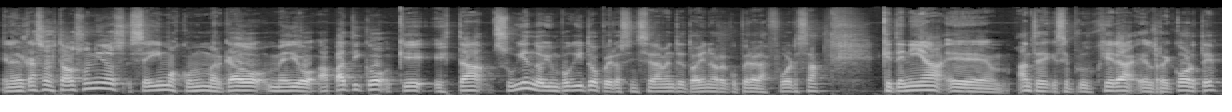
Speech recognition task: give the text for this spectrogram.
En el caso de Estados Unidos seguimos con un mercado medio apático que está subiendo hoy un poquito pero sinceramente todavía no recupera la fuerza que tenía eh, antes de que se produjera el recorte.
